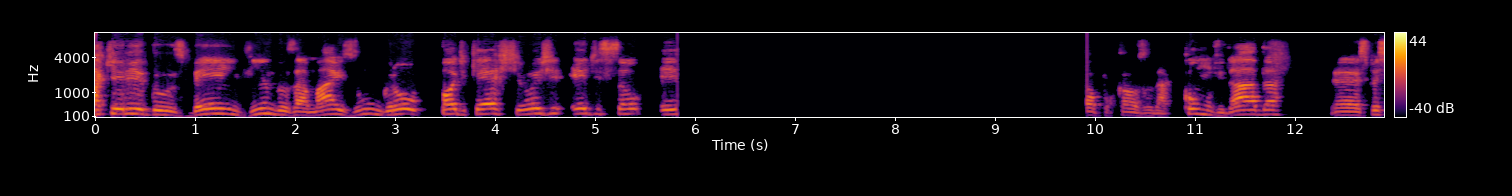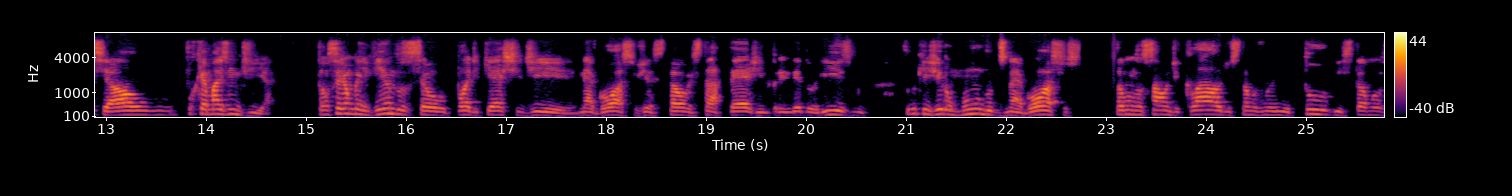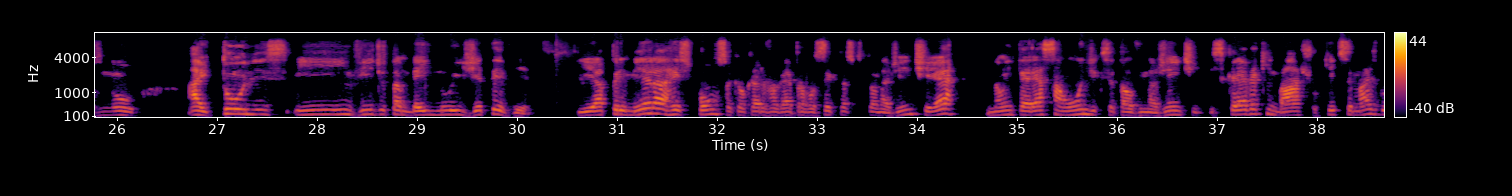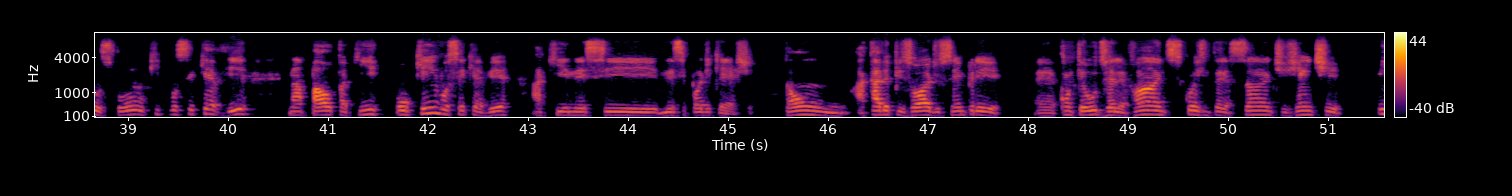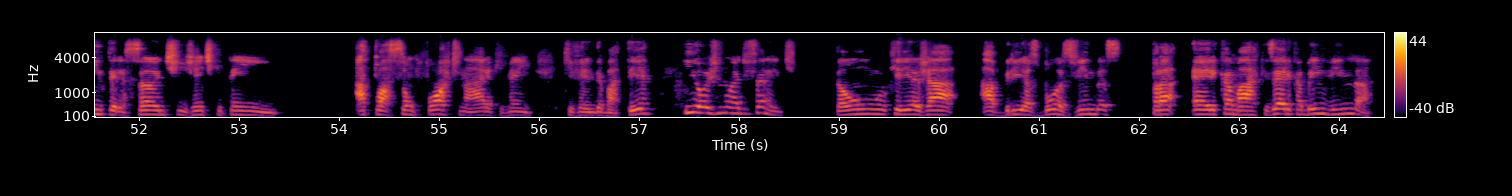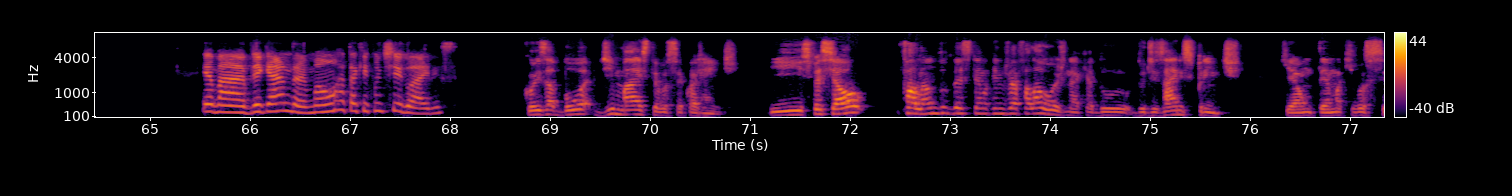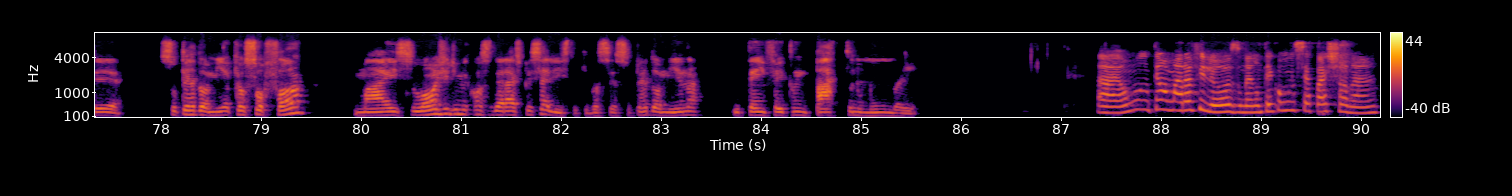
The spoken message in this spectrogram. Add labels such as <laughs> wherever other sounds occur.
Olá, queridos, bem-vindos a mais um Grow Podcast. Hoje, edição por causa da convidada, é, especial porque é mais um dia. Então sejam bem-vindos ao seu podcast de negócio, gestão, estratégia, empreendedorismo, tudo que gira o mundo dos negócios. Estamos no SoundCloud, estamos no YouTube, estamos no iTunes e em vídeo também no IGTV. E a primeira resposta que eu quero jogar para você que está escutando a gente é não interessa onde que você está ouvindo a gente, escreve aqui embaixo o que, que você mais gostou, o que, que você quer ver na pauta aqui, ou quem você quer ver aqui nesse, nesse podcast. Então, a cada episódio, sempre é, conteúdos relevantes, coisa interessante, gente interessante, gente que tem atuação forte na área que vem, que vem debater, e hoje não é diferente. Então, eu queria já abrir as boas-vindas para Érica Marques. Érica, bem-vinda. Eba, obrigada. Uma honra estar aqui contigo, Aires. Coisa boa demais ter você com a gente. E especial falando desse tema que a gente vai falar hoje, né? Que é do, do design sprint, que é um tema que você super domina, que eu sou fã, mas longe de me considerar especialista, que você super domina e tem feito um impacto no mundo aí? Ah, é um tema maravilhoso, né? Não tem como se apaixonar.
